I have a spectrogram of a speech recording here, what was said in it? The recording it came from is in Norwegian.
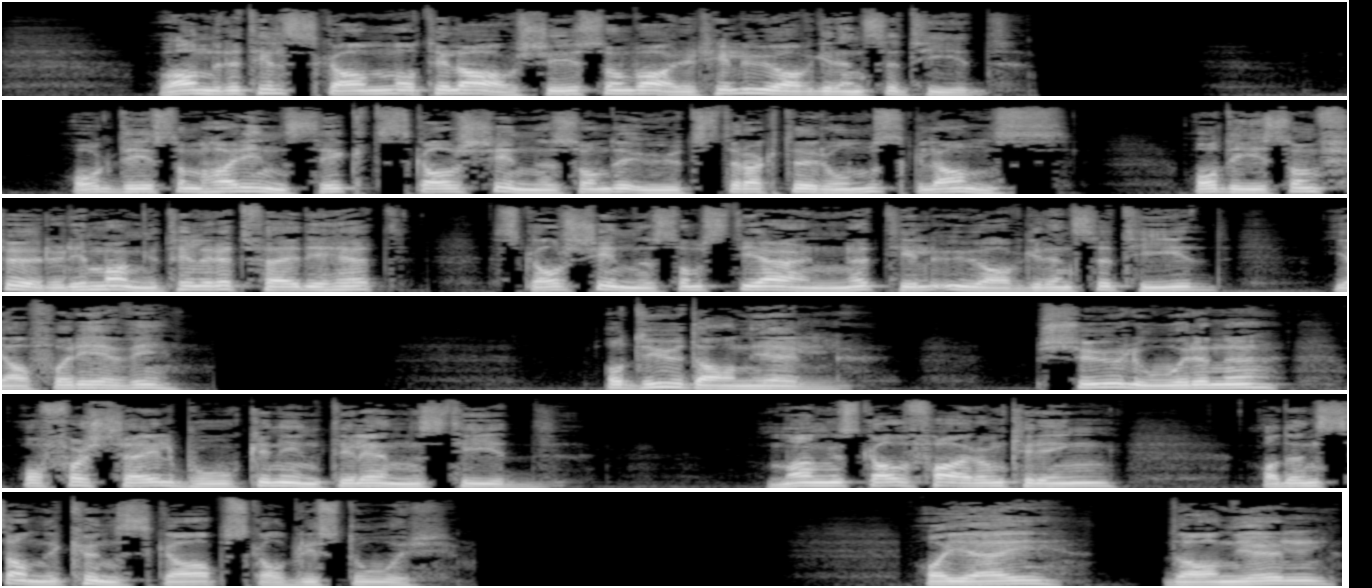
og andre til skam og til avsky som varer til uavgrenset tid. Og de som har innsikt skal skinne som det utstrakte roms glans, og de som fører de mange til rettferdighet skal skinne som stjernene til uavgrenset tid, ja for evig. Og du, Daniel, skjul ordene og forseil boken inntil endens tid. Mange skal fare omkring, og den sanne kunnskap skal bli stor. Og jeg, Daniel,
